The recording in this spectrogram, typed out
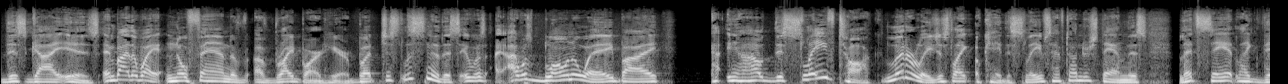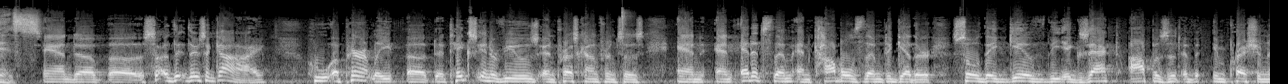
this guy is. And by the way, no fan of, of Breitbart here, but just listen to this. It was I I was blown away by you know how this slave talk, literally, just like okay, the slaves have to understand this. Let's say it like this. And uh, uh, so th- there's a guy who apparently uh, takes interviews and press conferences and, and edits them and cobbles them together so they give the exact opposite of impression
